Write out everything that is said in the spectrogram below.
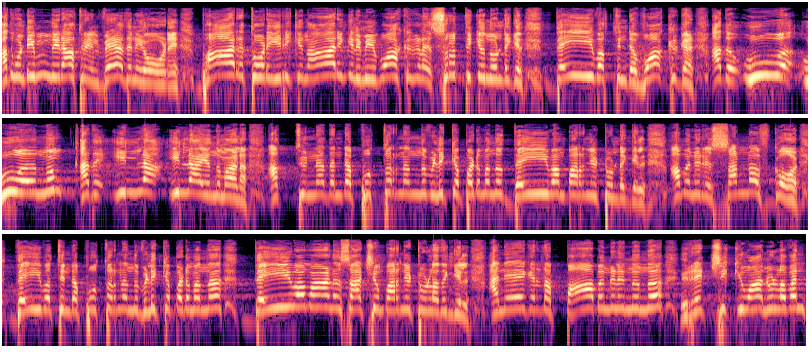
അതുകൊണ്ട് ഇന്ന് രാത്രിയിൽ വേദനയോടെ ഭാരത്തോടെ ഇരിക്കുന്ന ആരെങ്കിലും ഈ വാക്കുകളെ ശ്രദ്ധിക്കുന്നുണ്ടെങ്കിൽ ദൈവത്തിന്റെ വാക്കുകൾ. അത് ഊവ് ഉവ് എന്നും അത് ഇല്ല ഇല്ല എന്നുമാണ്. അത്യുന്നതന്റെ പുത്രൻ എന്ന് വിളിക്കപ്പെടുമെന്ന് ദൈവം പറഞ്ഞിട്ടുണ്ടെങ്കിൽ അവനൊരു സൺ ഓഫ് ഗോഡ് ദൈവത്തിന്റെ പുത്രൻ എന്ന് വിളിക്കപ്പെടുമെന്ന് ദൈവമാണ് സാക്ഷ്യം പറഞ്ഞിട്ടുള്ളതെങ്കിൽ അനേകരുടെ പാപങ്ങളിൽ നിന്ന് രക്ഷിക്കുവാനുള്ളവൻ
